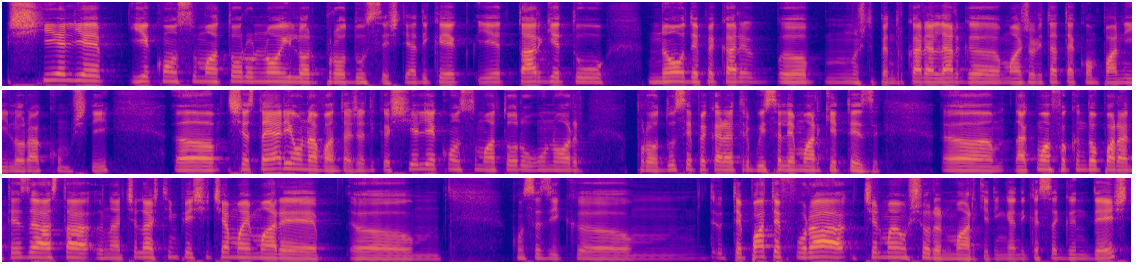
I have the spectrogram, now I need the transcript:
și el e, e consumatorul noilor produse, știi? Adică e, e targetul nou de pe care, uh, nu știu, pentru care aleargă majoritatea companiilor acum, știi? Uh, și ăsta iar e un avantaj, adică și el e consumatorul unor produse pe care ar trebui să le marketeze. Uh, acum, făcând o paranteză, asta în același timp e și cea mai mare uh, cum să zic, uh, te poate fura cel mai ușor în marketing, adică să gândești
